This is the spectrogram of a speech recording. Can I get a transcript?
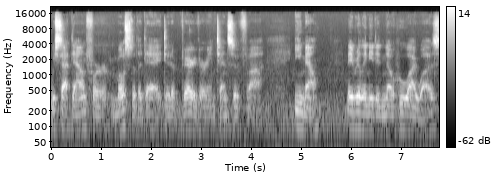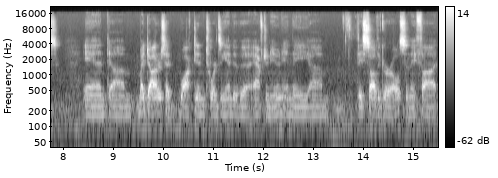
We sat down for most of the day, did a very, very intensive uh, email. They really needed to know who I was. And um, my daughters had walked in towards the end of the afternoon and they, um, they saw the girls and they thought,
